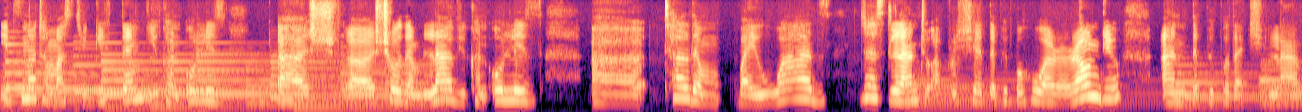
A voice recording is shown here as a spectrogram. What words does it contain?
it's not a must to gift them. You can always uh, sh- uh, show them love. You can always uh, tell them by words. Just learn to appreciate the people who are around you and the people that you love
